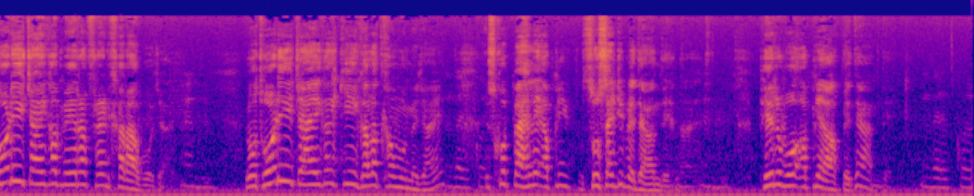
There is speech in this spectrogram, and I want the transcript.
थोड़ी فرق का मेरा फ्रेंड खराब हो जाए। वो थोड़ी चाहेगा कि गलत कामों में जाए। उसको पहले अपनी सोसाइटी पे ध्यान देना है। फिर वो अपने आप पे ध्यान दे। बिल्कुल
